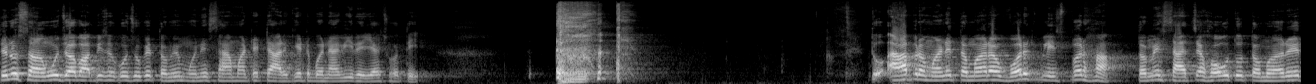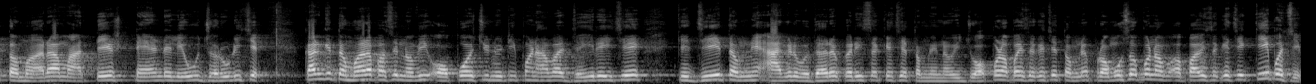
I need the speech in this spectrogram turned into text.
તેનો સામો જવાબ આપી શકો છો કે તમે મને શા માટે ટાર્ગેટ બનાવી રહ્યા છો તે. તો આ પ્રમાણે તમારા વર્ક પ્લેસ પર, હા તમે સાચા હોવ તો તમારે તમારા માટે સ્ટેન્ડ લેવું જરૂરી છે. કારણ કે તમારા પાસે નવી ઓપોર્ચ્યુનિટી પણ આવવા જઈ રહી છે કે જે તમને આગળ વધારે કરી શકે છે, તમને નવી જોબ પણ અપાઈ શકે છે, તમને પ્રમોશન પણ અપાવી શકે છે કે પછી?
